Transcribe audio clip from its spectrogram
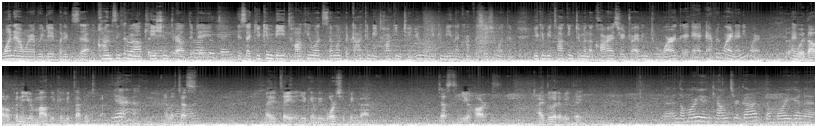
one hour every day, but it's a constant Throughout the communication day, throughout, yeah. the, Throughout day. the day. It's like you can be talking with someone, but God can be talking to you, and you can be in that conversation with Him. You can be talking to Him in the car as you're driving to work, everywhere and anywhere. And- Without opening your mouth, you can be talking to God. yeah. And like just meditating, you can be worshiping God just in your heart. I do it every day. Yeah, and the more you encounter God, the more you're gonna.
